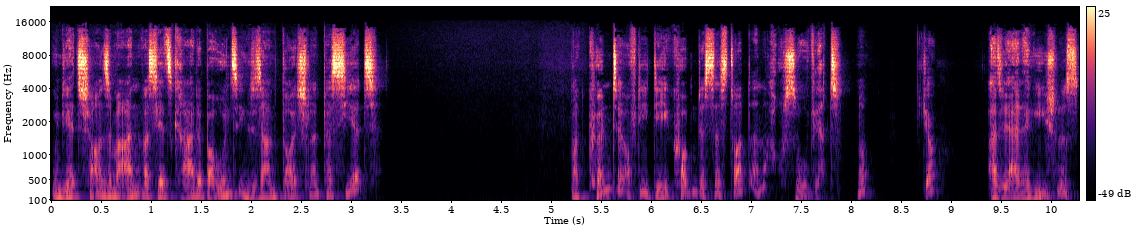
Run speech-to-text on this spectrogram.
Und jetzt schauen Sie mal an, was jetzt gerade bei uns in Gesamtdeutschland passiert. Man könnte auf die Idee kommen, dass das dort dann auch so wird. Ne? Ja, also der Analogieschluss,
